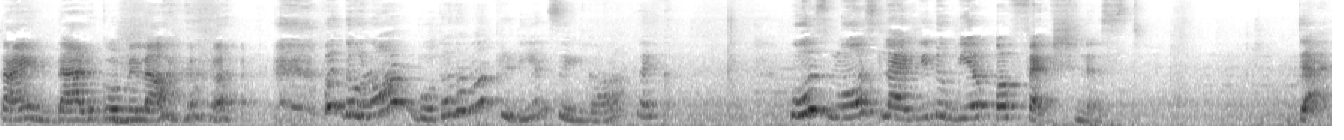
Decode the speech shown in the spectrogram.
time dad ko mila. but dono are both of them are pretty in sync, huh? Like, who's most likely to be a perfectionist? Dad.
